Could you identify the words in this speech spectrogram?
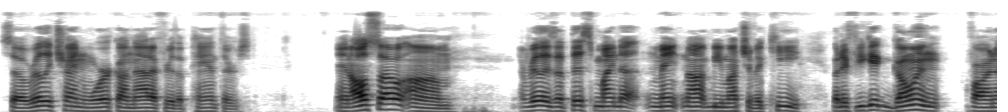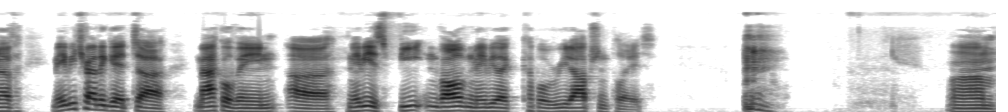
so really try and work on that if you're the Panthers. And also, um, I realize that this might not may not be much of a key, but if you get going far enough, maybe try to get uh, McElvain, uh, maybe his feet involved, maybe like a couple read option plays. um,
